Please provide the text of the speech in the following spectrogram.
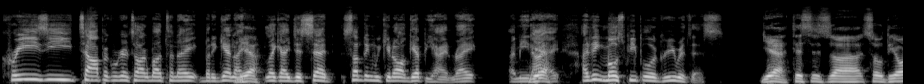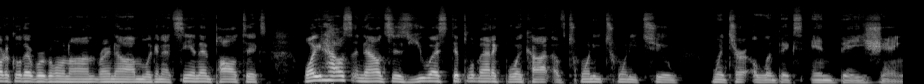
crazy topic we're going to talk about tonight. But again, Yeah. I, like I just said, something we can all get behind, right? I mean, Yeah. I, I think most people agree with this. Yeah, this is uh so the article that we're going on right now, I'm looking at CNN Politics. White House announces US diplomatic boycott of 2022 Winter Olympics in Beijing.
